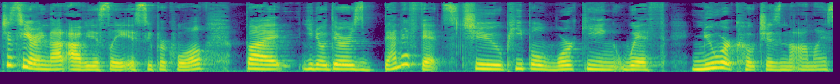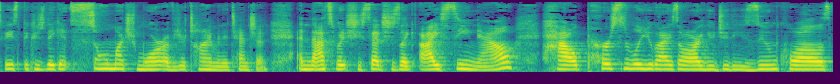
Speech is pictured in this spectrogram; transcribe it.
just hearing that obviously is super cool. But, you know, there's benefits to people working with newer coaches in the online space because they get so much more of your time and attention. And that's what she said. She's like, I see now how personable you guys are. You do these Zoom calls.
